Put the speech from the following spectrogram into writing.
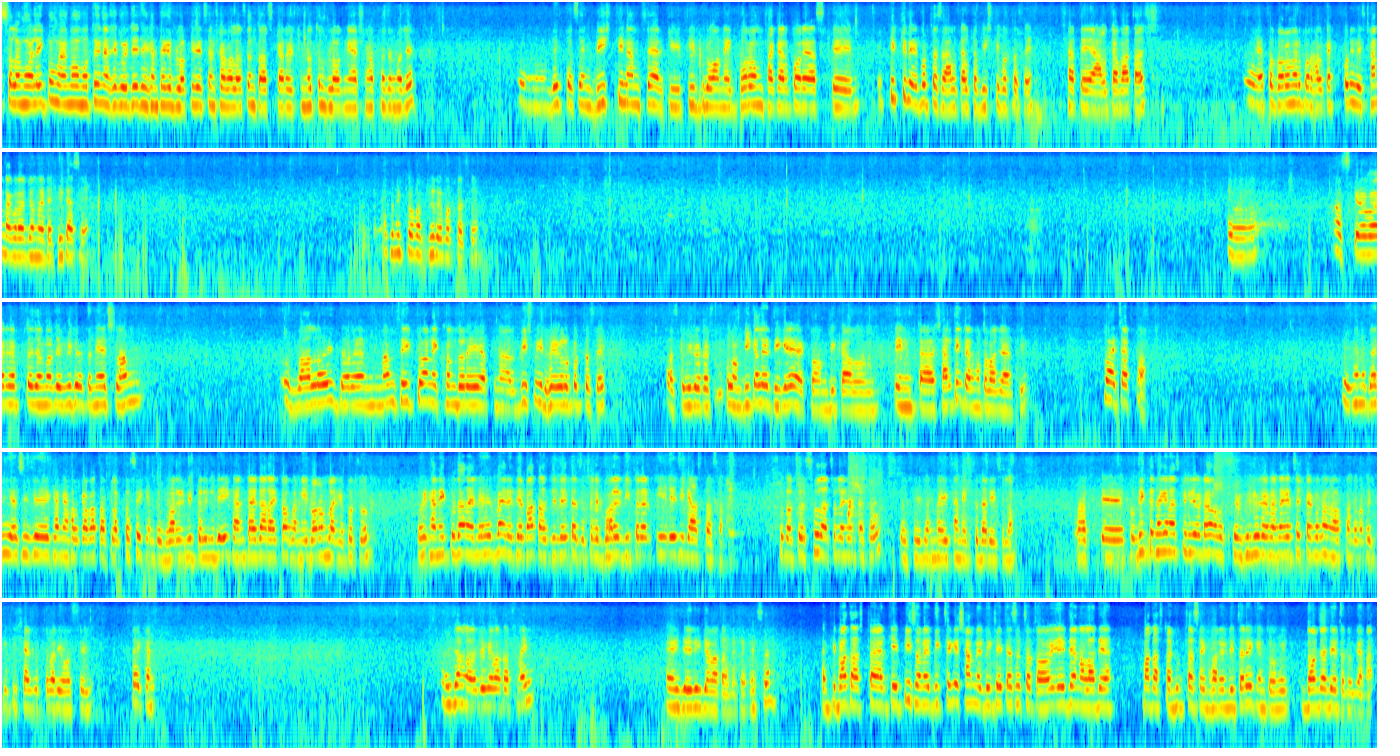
আসসালামু আলাইকুম, আমি মোহাম্মদ আশা করি যে যেখান থেকে ব্লগটি দেখছেন সব ভালো আছেন। তো আজকে আরও একটি নতুন ব্লগ নিয়ে আসলাম আপনাদের মাঝে। দেখতেছেন, বৃষ্টি নামছে আর কি, তীব্র অনেক গরম থাকার পরে আজকে টিপটিপে পড়তেছে, হালকা হালকা বৃষ্টি পড়তেছে, সাথে হালকা বাতাস। এত গরমের পর হালকা পরিবেশ ঠান্ডা করার জন্য এটা ঠিক আছে। এখন একটু আবার জুড়ে পড়তেছে তো আজকে আবার আপনাদের মাঝে ভিডিওটা নিয়ে আসলাম। ভালোই ধরেন নামছে একটু অনেকক্ষণ ধরে আপনার বিশ মিনিট হয়ে গেল করতেছে। আজকে ভিডিওটা শুরু করলাম বিকালের দিকে, এখন বিকাল তিনটা, সাড়ে তিনটার মতো বাজে আর কি। প্রায় চারটা। এখানে দাঁড়িয়ে আছি যে এখানে হালকা বাতাস লাগতেছে, কিন্তু ঘরের ভিতরে যদি এইখানটায় দাঁড়ায় তখনই গরম লাগে প্রচুর। ওইখানে একটু দাঁড়াইলে বাইরে যে বাতাস দিয়ে যাইতেছে, সেটা ঘরের ভিতরে আর কি এদিকে আসতে আসতে সোজা সোজা চলে যাইতেছে তো সেই জন্য এখানে একটু দাঁড়িয়েছিলাম। আজকে তো দেখতে থাকেন আজকে ভিডিওটা, অবশ্যই ভিডিওটা দেখার চেষ্টা করবেন আপনাদের মধ্যে কি কি শেয়ার করতে পারি অবশ্যই দেখেন। ওই জানলার দিকে বাতাস নাই। এই যে এদিকে বাতাস এটা দেখছেন আর কি বাতাসটা আর কি পিছনের দিক থেকে সামনের দিক যাইতেছে তো এই জানালা দিয়ে বাতাসটা ঢুকতেছে ঘরের ভিতরে, কিন্তু দরজা দিয়ে তো ঢুকে না।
